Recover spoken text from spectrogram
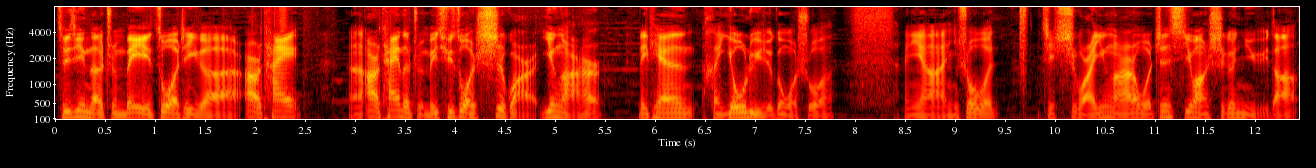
最近呢准备做这个二胎，嗯，二胎呢准备去做试管婴儿。那天很忧虑，就跟我说：“哎呀，你说我这试管婴儿，我真希望是个女的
